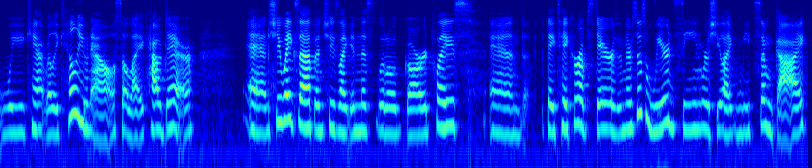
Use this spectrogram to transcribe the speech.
we can't really kill you now. So like, how dare?" And she wakes up and she's like in this little guard place and they take her upstairs and there's this weird scene where she like meets some guy.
